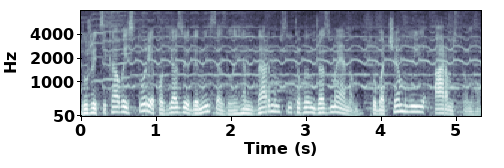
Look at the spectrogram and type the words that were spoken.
Дуже цікава історія пов'язує Дениса з легендарним світовим джазменом, трубачем Луї Армстронгом.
